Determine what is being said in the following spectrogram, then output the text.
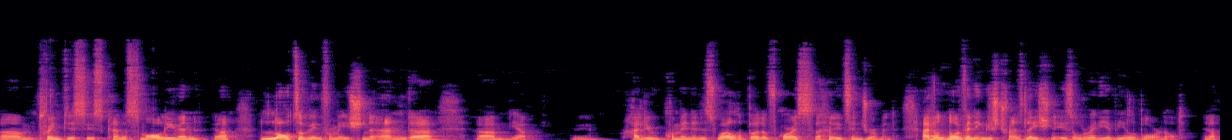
um, print is, is kind of small even. Yeah, lots of information and uh, um, yeah highly recommended as well. But of course, it's in German. I don't know if an English translation is already available or not. Yeah,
